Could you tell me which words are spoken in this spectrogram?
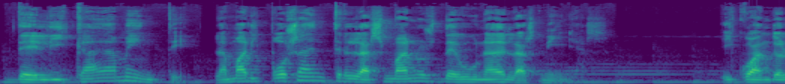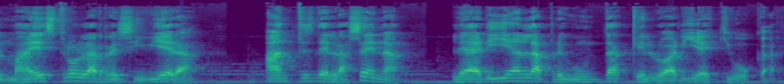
delicadamente la mariposa entre las manos de una de las niñas. Y cuando el maestro la recibiera antes de la cena, le harían la pregunta que lo haría equivocar.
